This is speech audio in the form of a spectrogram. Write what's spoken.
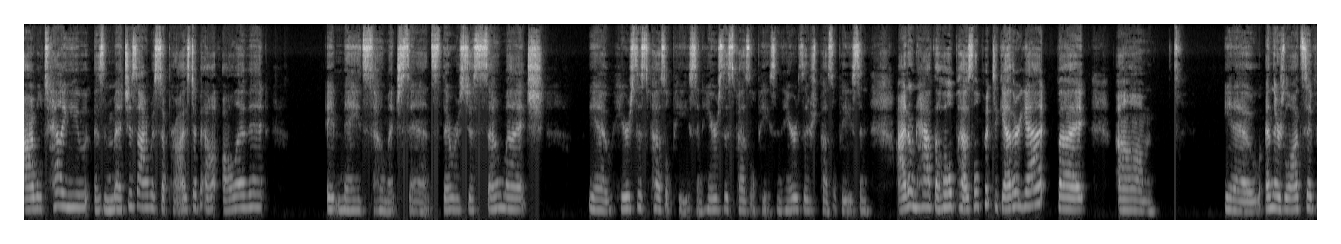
I will tell you, as much as I was surprised about all of it, it made so much sense. There was just so much, you know, here's this puzzle piece, and here's this puzzle piece, and here's this puzzle piece. And I don't have the whole puzzle put together yet, but, um, you know, and there's lots of,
